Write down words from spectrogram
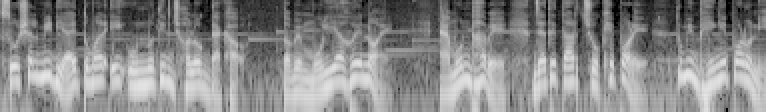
সোশ্যাল মিডিয়ায় তোমার এই উন্নতির ঝলক দেখাও। তবে মলিয়া হয়ে নয়, এমনভাবে যাতে তার চোখে পড়ে, তুমি ভেঙে পড়নি,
